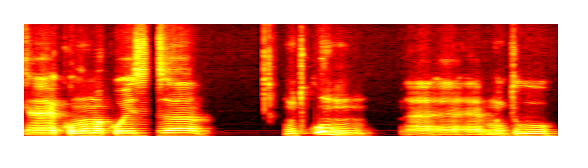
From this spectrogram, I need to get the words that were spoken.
é, como uma coisa muito comum, né? É, é muito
